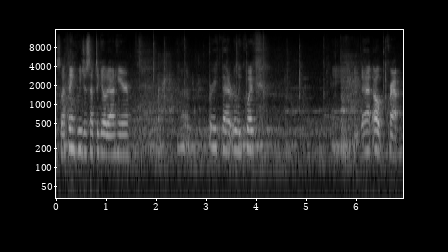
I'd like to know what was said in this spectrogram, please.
So I think we just have to go down here. Uh, break that really quick that. Oh, crap.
